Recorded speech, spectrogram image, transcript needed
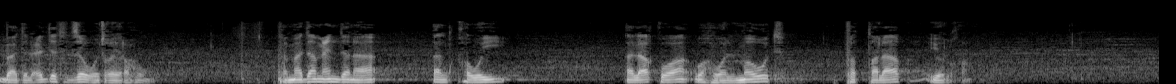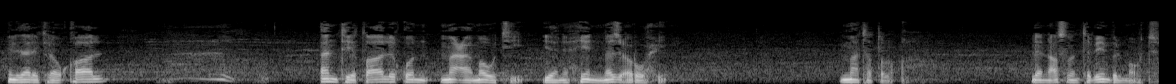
بعد العدة تتزوج غيره. فما دام عندنا القوي الأقوى وهو الموت فالطلاق يلغى. لذلك لو قال أنت طالق مع موتي يعني حين نزع روحي. ما تطلق لأن أصلا تبين بالموت.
